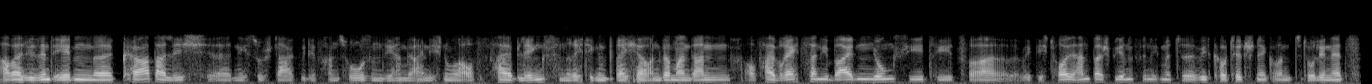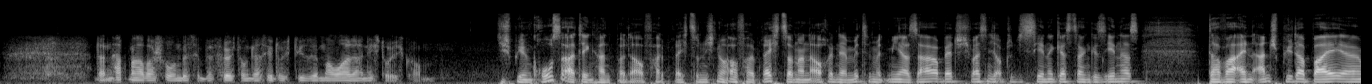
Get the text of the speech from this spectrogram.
Aber sie sind eben äh, körperlich äh, nicht so stark wie die Franzosen. Die haben ja eigentlich nur auf halb links einen richtigen Brecher. Und wenn man dann auf halb rechts dann die beiden Jungs sieht, die zwar wirklich toll Handball spielen, finde ich, mit äh, Vitko Titschnik und Dolinetz, dann hat man aber schon ein bisschen Befürchtung, dass sie durch diese Mauer da nicht durchkommen. Die spielen großartigen Handball da auf halb rechts und nicht nur auf halb rechts, sondern auch in der Mitte mit Mia Sarabec. Ich weiß nicht, ob du die Szene gestern gesehen hast. Da war ein Anspiel dabei, äh,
